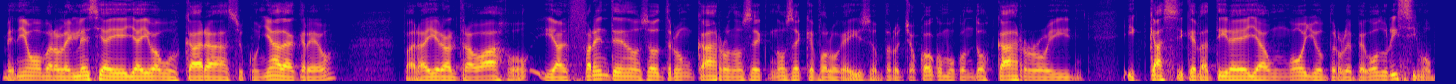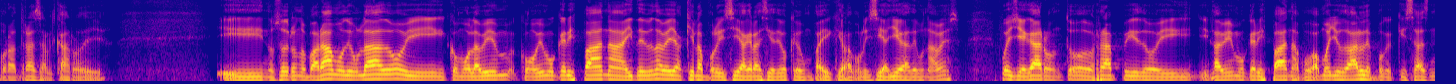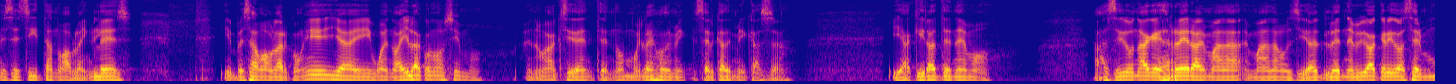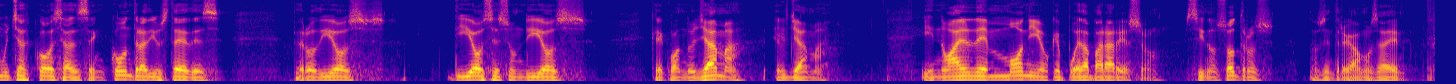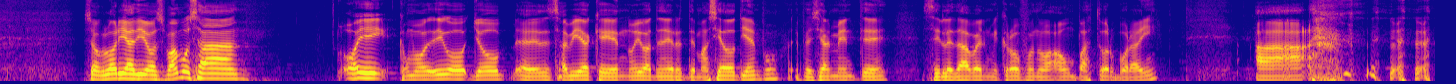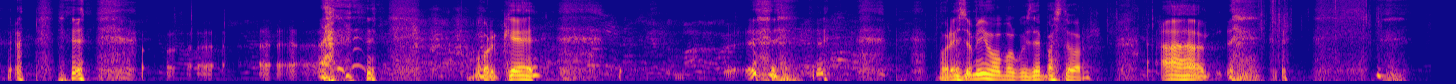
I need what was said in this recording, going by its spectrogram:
Veníamos para la iglesia y ella iba a buscar a su cuñada, creo, para ir al trabajo y al frente de nosotros un carro, no sé, no sé qué fue lo que hizo, pero chocó como con dos carros y, y casi que la tira ella a un hoyo, pero le pegó durísimo por atrás al carro de ella. Y nosotros nos paramos de un lado y como, la vimos, como vimos que era hispana, y de una vez aquí la policía, gracias a Dios que es un país que la policía llega de una vez, pues llegaron todos rápido y, la vimos que era hispana, pues vamos a ayudarle porque quizás necesita, no habla inglés. Y empezamos a hablar con ella y bueno, ahí la conocimos en un accidente, no muy lejos de mi, cerca de mi casa. Y aquí la tenemos. Ha sido una guerrera, hermana, hermana Lucía. El enemigo ha querido hacer muchas cosas en contra de ustedes, pero Dios, Dios es un Dios que cuando llama, Él llama. Y no hay demonio que pueda parar eso si nosotros nos entregamos a Él. So, gloria a Dios. Vamos a Hoy, como digo, yo eh, sabía que no iba a tener demasiado tiempo, especialmente si le daba el micrófono a un pastor por ahí. Ah, ¿Por qué? Por eso mismo, porque usted es pastor. Ah,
